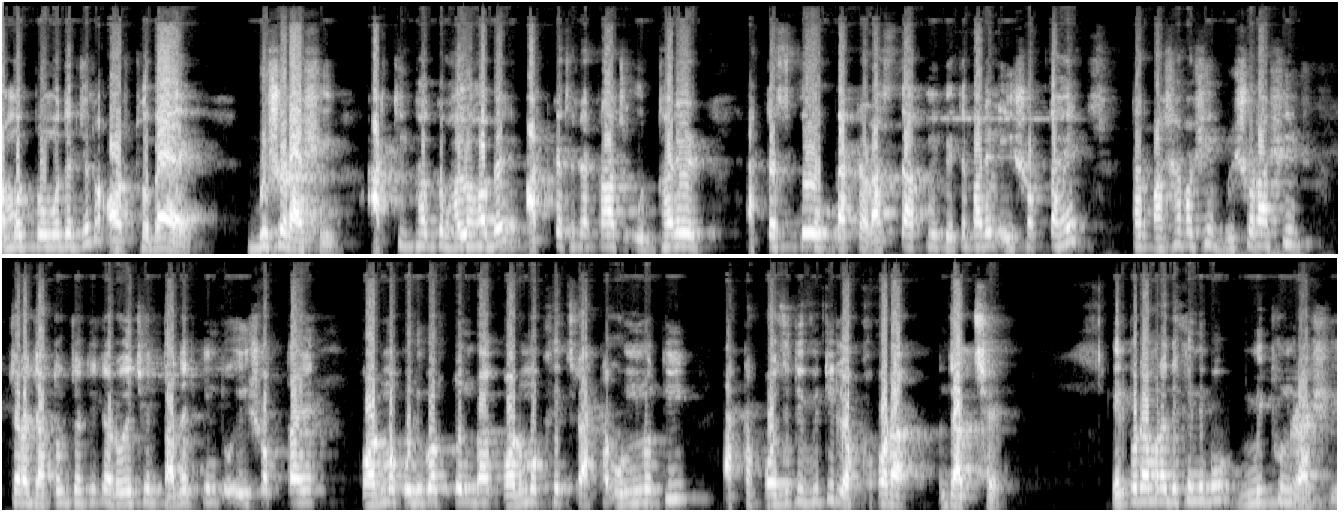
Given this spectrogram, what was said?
আমোদ প্রমোদের জন্য অর্থ ব্যয়। বৃষ রাশি, আর্থিক ভাগ্য ভালো হবে, আটকে থাকা কাজ, উদ্ধারের একটা স্কোপ একটা রাস্তা আপনি পেতে পারেন এই সপ্তাহে। তার পাশাপাশি বৃষ রাশির যারা জাতক জাতিকা রয়েছেন, তাদের কিন্তু এই সপ্তাহে কর্ম পরিবর্তন বা কর্মক্ষেত্রে একটা উন্নতি, একটা পজিটিভিটি লক্ষ্য করা যাচ্ছে। এরপর আমরা দেখে নেব মিথুন রাশি।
